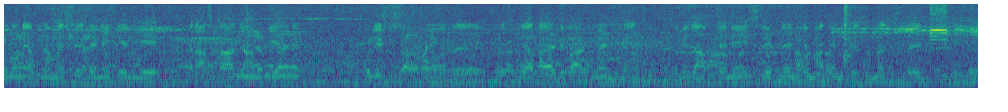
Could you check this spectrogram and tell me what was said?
उन्होंने अपना मैसेज देने के लिए रास्ता जान दिया है। पुलिस और यातायात डिपार्टमेंट ने सभी जब्ते ने स्लिप लेन के माध्यम से समस्त को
